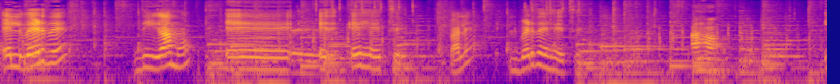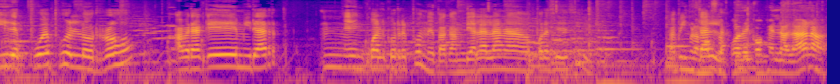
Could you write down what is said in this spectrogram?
El verde, digamos, eh, es, es este, ¿vale? El verde es este. Ajá. Y después, pues los rojos, habrá que mirar mm, en cuál corresponde para cambiar la lana, por así decirlo. Para no pintarla. se puede coger la lana.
